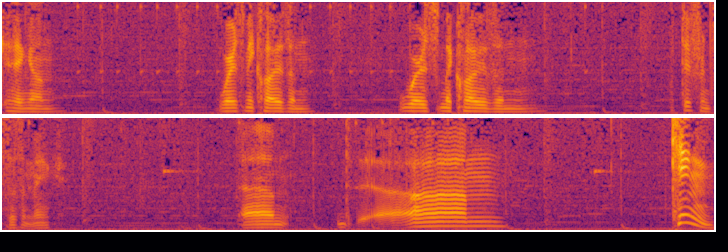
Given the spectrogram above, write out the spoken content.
Hang on. Where's me clothing? Where's my clothing? What difference does it make? Um. Um. King!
